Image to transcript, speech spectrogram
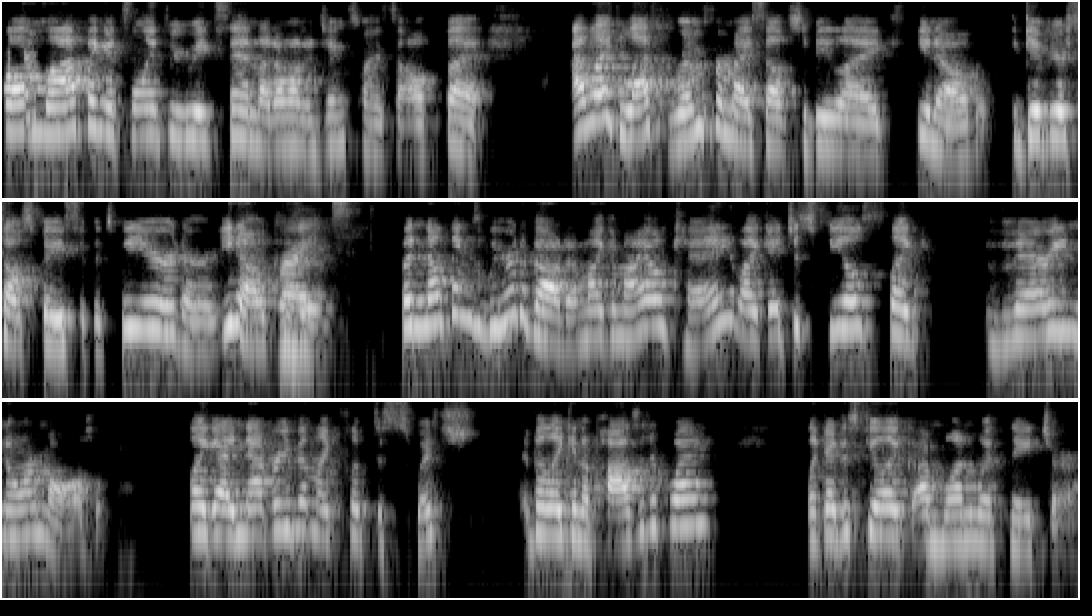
well, I'm laughing. It's only three weeks in. I don't want to jinx myself, but I like left room for myself to be like, you know, give yourself space if it's weird or, you know, right. but nothing's weird about it. I'm like, am I okay? Like, it just feels like very normal. Like, I never even like flipped a switch, but like in a positive way. Like, I just feel like I'm one with nature.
